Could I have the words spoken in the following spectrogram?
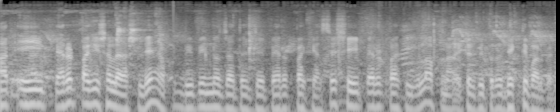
আর এই প্যারট পাখিশালায় আসলে বিভিন্ন জাতের যে প্যারট পাখি আছে, সেই প্যারট পাখিগুলো আপনার এটার ভিতরে দেখতে পারবেন।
